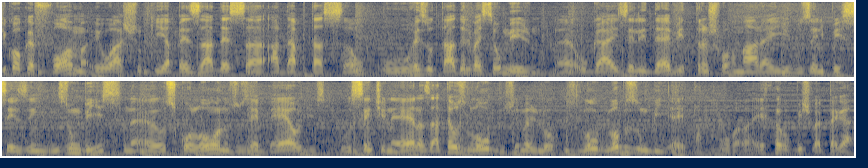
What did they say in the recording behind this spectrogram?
De qualquer forma, eu acho que apesar dessa adaptação, o resultado ele vai ser o mesmo, né? O gás ele deve transformar aí os NPCs em zumbis, né? Os colonos, os rebeldes, os sentinelas, até os lobos, você imaginou? Os lobos, lobos zumbi, eita porra, aí o bicho vai pegar.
